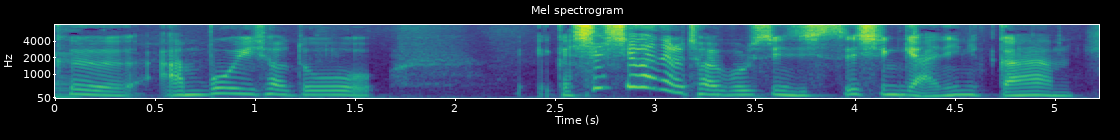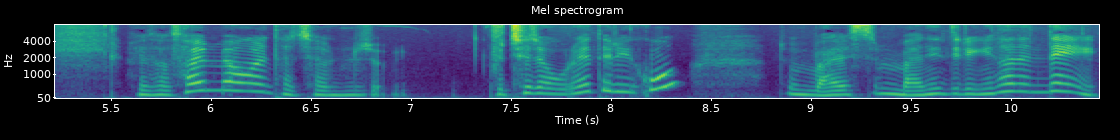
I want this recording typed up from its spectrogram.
그 안 보이셔도 그러니까 실시간으로 절볼수 있으신 게 아니니까 그래서 설명을 다참 좀 구체적으로 해드리고 좀 말씀 많이 드리긴 하는데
